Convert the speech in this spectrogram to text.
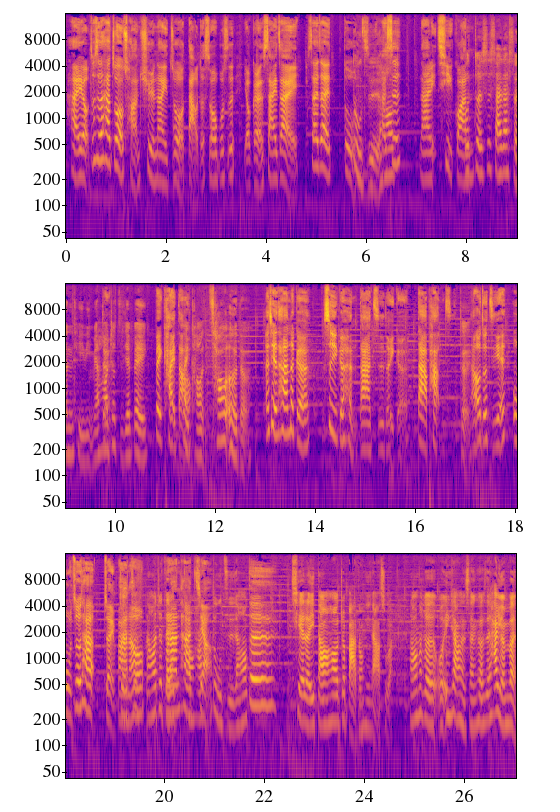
还有，就是他坐船去那一座岛的时候，不是有个人塞在塞在肚肚子还是？哪里器官？哦，对，是塞在身体里面，然后就直接被被开刀，被烤，超恶的。而且他那个是一个很大只的一个大胖子，对，然后就直接捂住他嘴巴，然后然后就不让他叫，肚子，然后对，切了一刀，然后就把东西拿出来。然后那个我印象很深刻，是他原本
